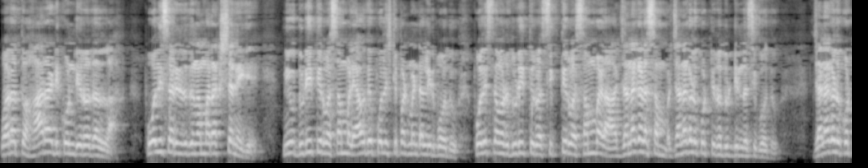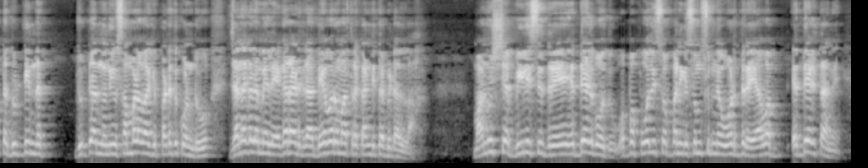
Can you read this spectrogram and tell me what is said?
ಹೊರತು ಹಾರಾಡಿಕೊಂಡಿರೋದಲ್ಲ. ಪೊಲೀಸರು ಇರುವುದು ನಮ್ಮ ರಕ್ಷಣೆಗೆ. ನೀವು ದುಡಿತಿರುವ ಸಂಬಳ ಯಾವುದೇ ಪೊಲೀಸ್ ಡಿಪಾರ್ಟ್ಮೆಂಟ್ ಅಲ್ಲಿ ಇರಬಹುದು ಪೊಲೀಸ್ನವರು ದುಡಿತಿರುವ ಸಿಗ್ತಿರುವ ಸಂಬಳ ಜನಗಳ ಜನಗಳು ಕೊಟ್ಟಿರೋ ದುಡ್ಡಿಂದ ಸಿಗೋದು. ಜನಗಳು ಕೊಟ್ಟ ದುಡ್ಡಿಂದ, ದುಡ್ಡನ್ನು ನೀವು ಸಂಬಳವಾಗಿ ಪಡೆದುಕೊಂಡು ಜನಗಳ ಮೇಲೆ ಎಗರಾಡಿದ್ರೆ ದೇವರು ಮಾತ್ರ ಖಂಡಿತ ಬಿಡಲ್ಲ. ಮನುಷ್ಯ ಬೀಳಿಸಿದ್ರೆ ಎದ್ದೇಳ್ಬಹುದು ಒಬ್ಬ ಪೊಲೀಸ್ ಒಬ್ಬನಿಗೆ ಸುಮ್ ಸುಮ್ನೆ ಹೊಡೆದ್ರೆ ಅವ ಎದ್ದೇಳ್ತಾನೆ.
